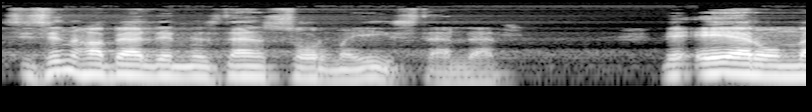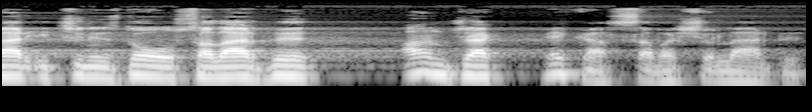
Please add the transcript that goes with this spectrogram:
sizin haberlerinizden sormayı isterler. Ve eğer onlar içinizde olsalardı, ancak pek az savaşırlardı.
